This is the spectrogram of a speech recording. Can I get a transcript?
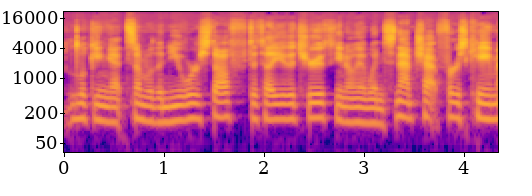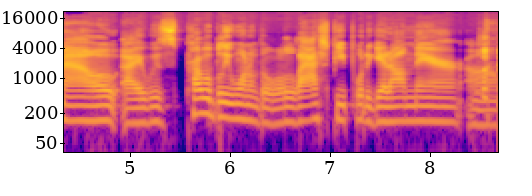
looking at some of the newer stuff to tell you the truth. You know, and when Snapchat first came out, I was probably one of the last people to get on there. Um,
